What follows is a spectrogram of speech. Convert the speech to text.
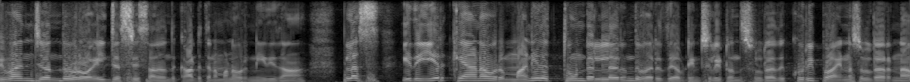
ரிவெஞ்ச் வந்து ஒரு வைல்ட் ஜஸ்டிஸ் அது வந்து காட்டுத்தனமான ஒரு நீதி தான். ப்ளஸ் இது இயற்கையான ஒரு மனித தூண்டல்லிருந்து வருது அப்படின்னு சொல்லிட்டு வந்து சொல்கிறாரு குறிப்பாக என்ன சொல்கிறாருன்னா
